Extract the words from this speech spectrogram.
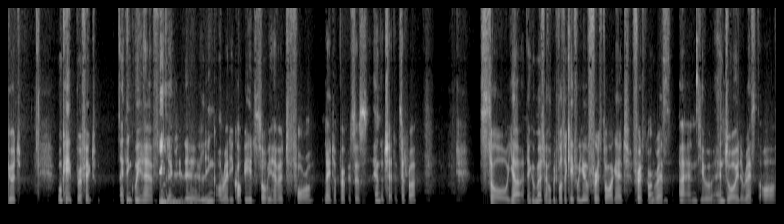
Good. Okay, perfect. I think we have the link already copied, so we have it for later purposes in the chat, etc. So yeah, thank you very much. I hope it was okay for you. First talk at First Congress, and you enjoy the rest of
